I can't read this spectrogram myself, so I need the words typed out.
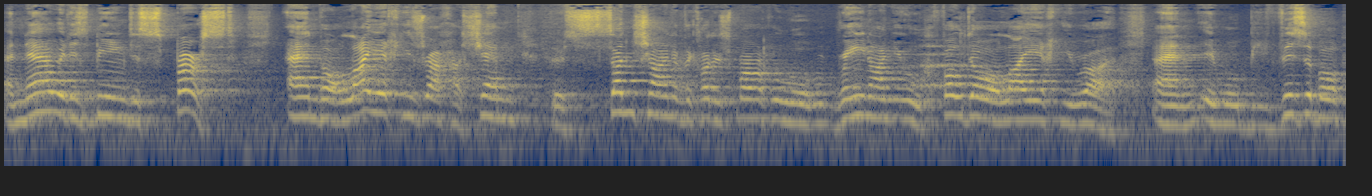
and now it is being dispersed. And the V'alayich Yizrach Hashem, the sunshine of the Kodesh Baruch Hu will rain on you, Fodo Alayich Yirah, and it will be visible.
